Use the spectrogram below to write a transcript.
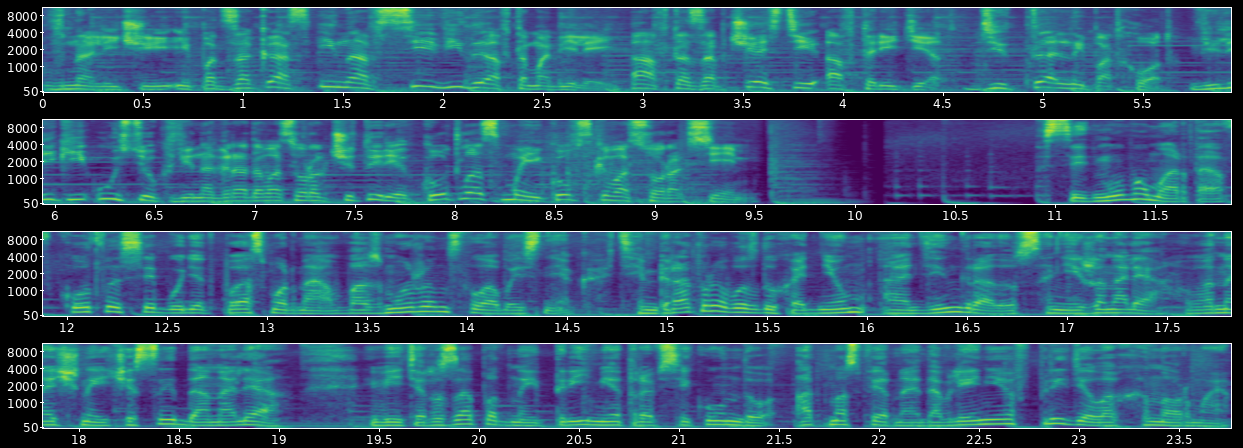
В наличии и под заказ, и на все виды автомобилей. Автозапчасти «Авторитет». Детальный подход. Великий Устюг, Виноградова 44, Котлас, Маяковского 47. 7 марта в Котласе будет пасмурно, возможен слабый снег. Температура воздуха днем 1 градус ниже 0, в ночные часы до 0. Ветер западный 3 метра в секунду, атмосферное давление в пределах нормы.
